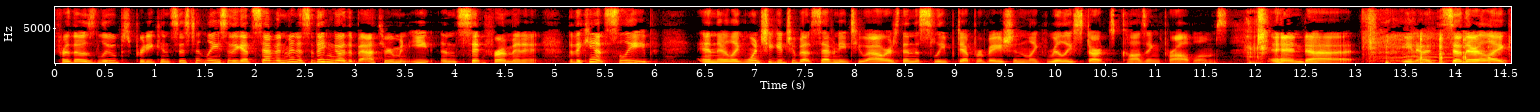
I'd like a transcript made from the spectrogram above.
for those loops pretty consistently. So they got seven minutes. So they can go to the bathroom and eat and sit for a minute, but they can't sleep. And they're like, once you get to about 72 hours, then the sleep deprivation like really starts causing problems. and, uh, you know, so they're like,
